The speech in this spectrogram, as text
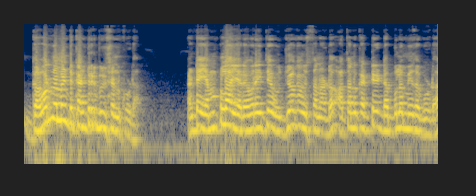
గవర్నమెంట్ కంట్రిబ్యూషన్ కూడా అంటే ఎంప్లాయర్ ఎవరైతే ఉద్యోగం ఇస్తున్నాడో అతను కట్టే డబ్బుల మీద కూడా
